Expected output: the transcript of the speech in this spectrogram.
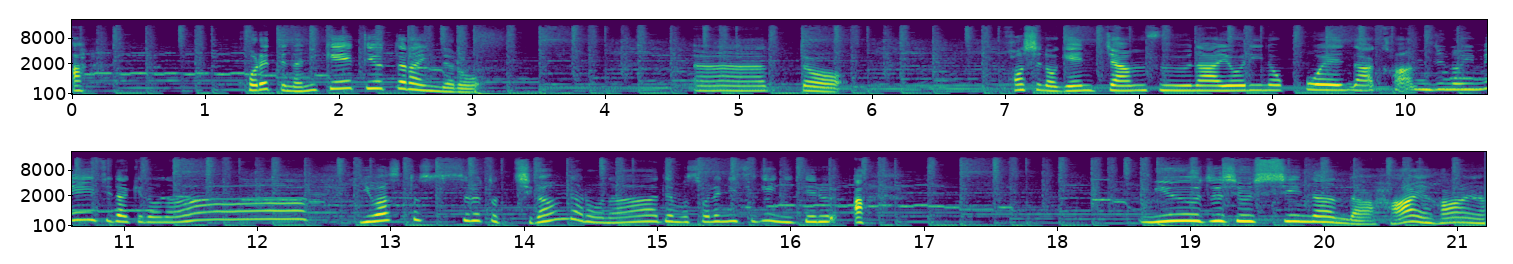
あこれって何系って言ったらいいんだろう。あーっと星野源ちゃん風なよりの声な感じのイメージだけどな。言わすとすると違うんだろうな。でもそれにすげえ似てる。あミューズ出身なんだ。はいはいは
